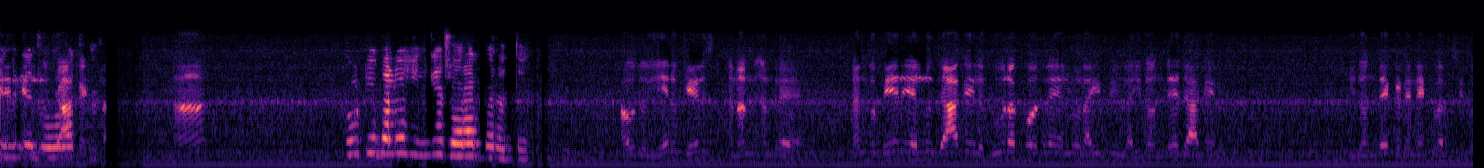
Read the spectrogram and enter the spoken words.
ಹಿಂಗೆ ಜೋರಾಗಿ ಯೂಟ್ಯೂಬ್ ಅಲ್ಲೂ ಹಿಂಗೆ ಜೋರಾಗಿ ಬರುತ್ತೆ. ಹೌದು ಏನು ಕೇಳಿಸ್ ನನ್ ಅಂದ್ರೆ ನನ್ಗೂ ಬೇರೆ ಎಲ್ಲೂ ಜಾಗ ಇಲ್ಲ. ದೂರಕ್ಕೆ ಹೋದ್ರೆ ಎಲ್ಲೂ ಲೈಟ್ ಇಲ್ಲ. ಇದೊಂದೇ ಜಾಗ ಇರುತ್ತೆ. ಇದೊಂದೇ ಕಡೆ ನೆಟ್ವರ್ಕ್ ಸಿಗೋದು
